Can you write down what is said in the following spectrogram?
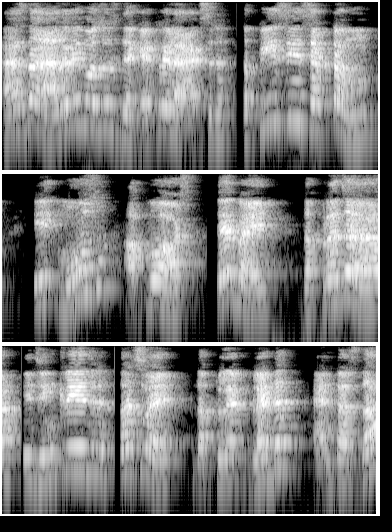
As the alveoli muscles they get relaxed, the PC septum it moves upwards. Thereby the pressure is increased. That's why the blood enters the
